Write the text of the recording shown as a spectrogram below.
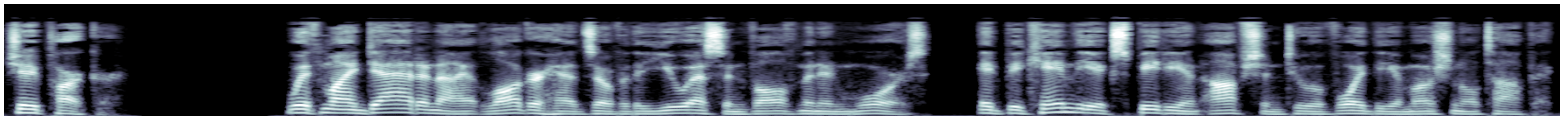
J. Parker. With my dad and I at loggerheads over the U.S. involvement in wars, it became the expedient option to avoid the emotional topic.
